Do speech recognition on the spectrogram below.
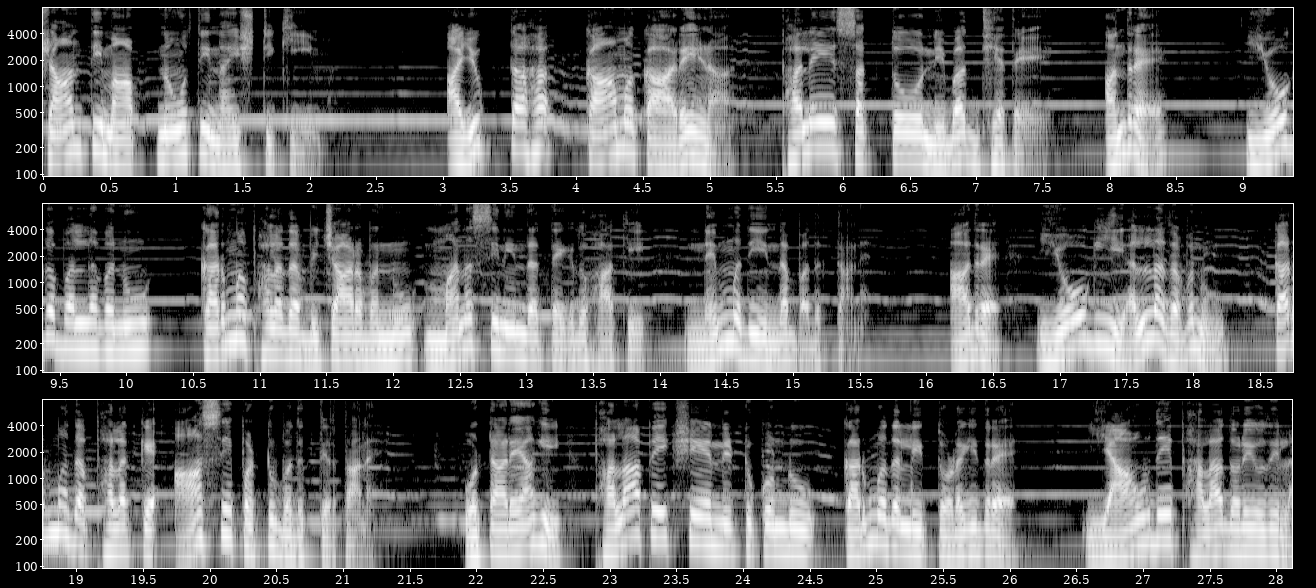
ಶಾಂತಿ ಮಾಪ್ನೋತಿ ನೈಷ್ಟಿಕೀಂ ಅಯುಕ್ತ ಕಾಮಕಾರೇಣ ಫಲೇ ಸಕ್ತೋ ನಿಬದ್ಧತೆ ಅಂದರೆ ಯೋಗಬಲ್ಲವನು ಕರ್ಮಫಲದ ವಿಚಾರವನ್ನು ಮನಸ್ಸಿನಿಂದ ತೆಗೆದುಹಾಕಿ ನೆಮ್ಮದಿಯಿಂದ ಬದುಕ್ತಾನೆ. ಆದರೆ ಯೋಗಿ ಅಲ್ಲದವನು ಕರ್ಮದ ಫಲಕ್ಕೆ ಆಸೆ ಪಟ್ಟು ಬದುಕ್ತಿರ್ತಾನೆ. ಒಟ್ಟಾರೆಯಾಗಿ ಫಲಾಪೇಕ್ಷೆಯನ್ನಿಟ್ಟುಕೊಂಡು ಕರ್ಮದಲ್ಲಿ ತೊಡಗಿದರೆ ಯಾವುದೇ ಫಲ ದೊರೆಯುವುದಿಲ್ಲ.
